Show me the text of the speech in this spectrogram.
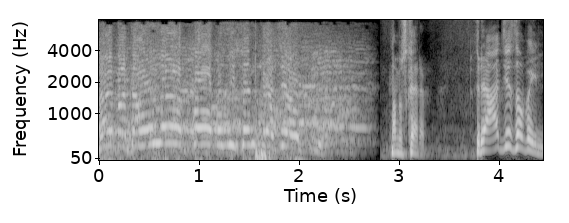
मैं बताऊंगा आपको ऑपोजिशन कैसे होती है നമസ്കാരം രാജ്യസഭയിൽ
